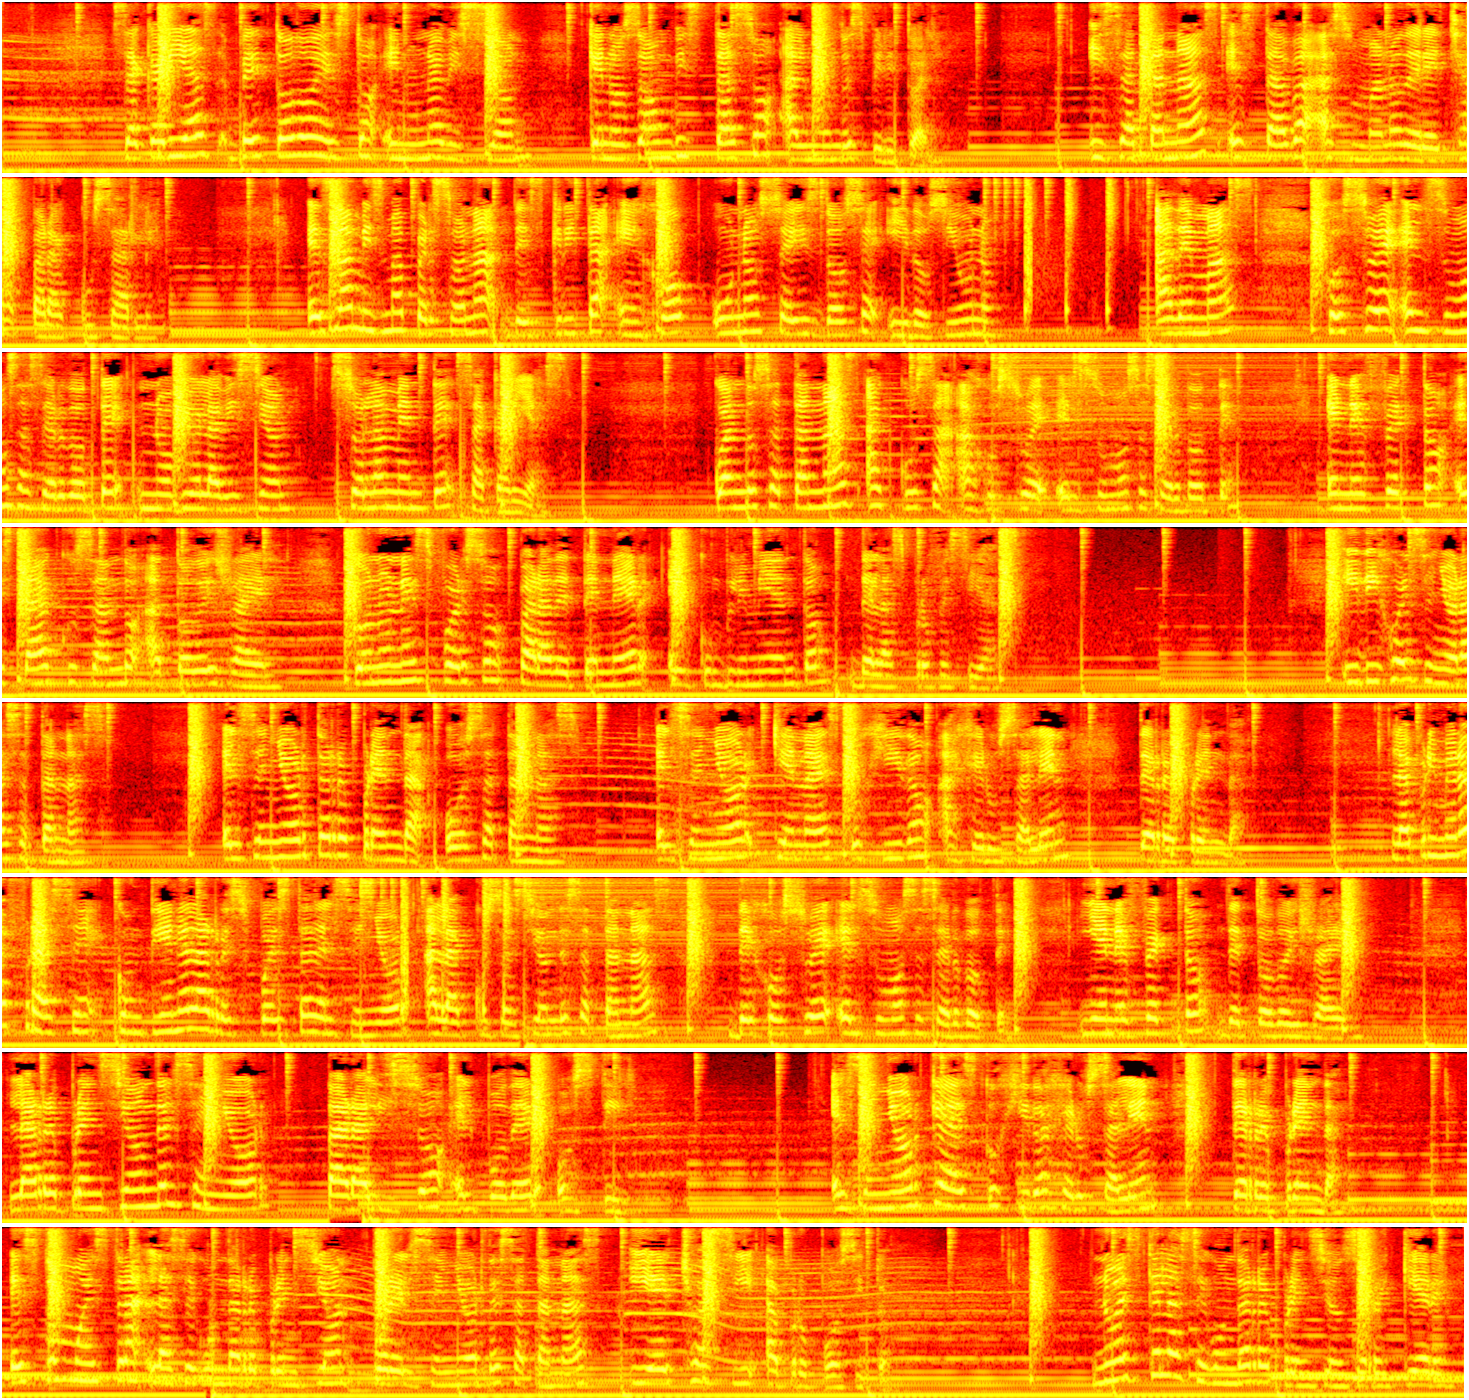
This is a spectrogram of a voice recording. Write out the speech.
Zacarías ve todo esto en una visión que nos da un vistazo al mundo espiritual. Y Satanás estaba a su mano derecha para acusarle. Es la misma persona descrita en Job 1, 6, 12 y 2 y 1. Además, Josué el sumo sacerdote no vio la visión, solamente Zacarías. Cuando Satanás acusa a Josué el sumo sacerdote, en efecto está acusando a todo Israel, con un esfuerzo para detener el cumplimiento de las profecías. Y dijo el Señor a Satanás, El Señor te reprenda, oh Satanás, el Señor quien ha escogido a Jerusalén te reprenda. La primera frase contiene la respuesta del Señor a la acusación de Satanás de Josué el sumo sacerdote, y en efecto de todo Israel. La reprensión del Señor paralizó el poder hostil. El Señor que ha escogido a Jerusalén te reprenda. Esto muestra la segunda reprensión por el Señor de Satanás y hecho así a propósito. No es que la segunda reprensión se requiere,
